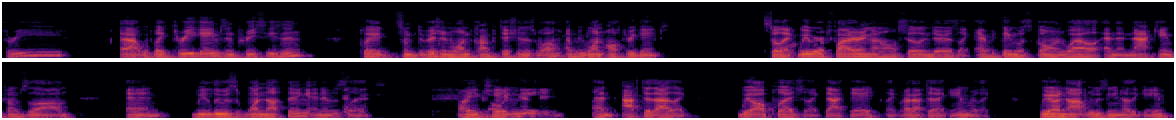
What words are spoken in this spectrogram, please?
three yeah, we played three games in preseason, played some Division One competition as well, and we won all three games. So like we were firing on all cylinders, like everything was going well, and then that game comes along, and we lose one nothing, and it was like, are you kidding me? And after that, like we all pledged like that day, like right after that game, we're like, we are not losing another game,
